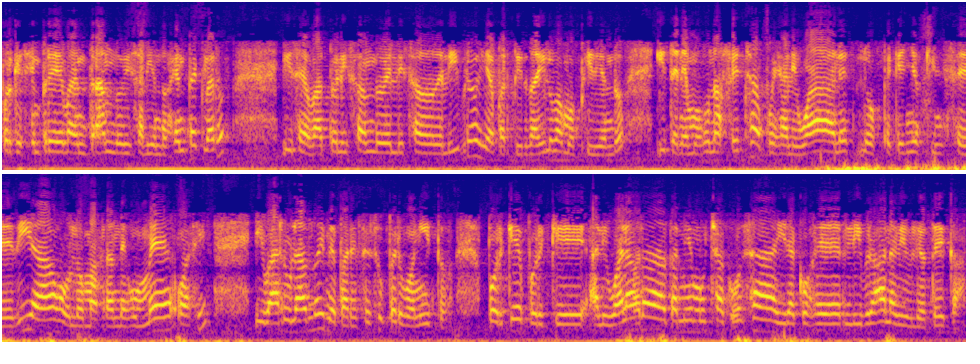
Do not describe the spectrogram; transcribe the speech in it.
porque siempre va entrando y saliendo gente, claro, y se va actualizando el listado de libros y a partir de ahí lo vamos pidiendo y tenemos una fecha, pues al igual los pequeños 15 días o los más grandes un mes o así, y va rulando y me parece súper bonito. ¿Por qué? Porque al igual ahora también mucha cosa ir a coger libros a la biblioteca,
